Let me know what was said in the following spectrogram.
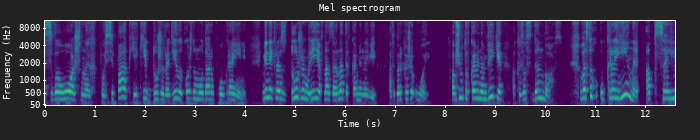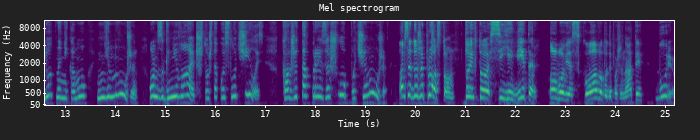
СВОшних посіпак, які дуже раділи кожному удару по Україні. Він якраз дуже мріяв нас загнати в кам'яний вік. А тепер каже: ой, а почему-то в каменном веке оказался Донбасс. Восток Украины абсолютно никому не нужен. Он загнивает. Что ж такое случилось? Как же так произошло? Почему же? А все дуже просто. Той, хто сіє вітер, обов'язково буде пожинати бурю.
